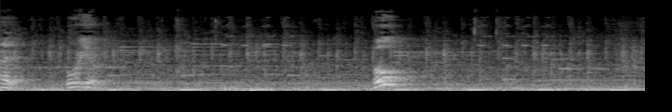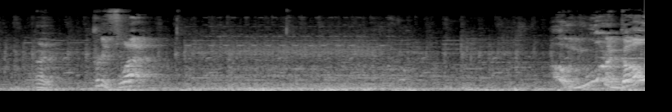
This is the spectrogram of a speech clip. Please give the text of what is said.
Hey, who are you? Who? Hey, pretty flat. Oh, you want to go?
